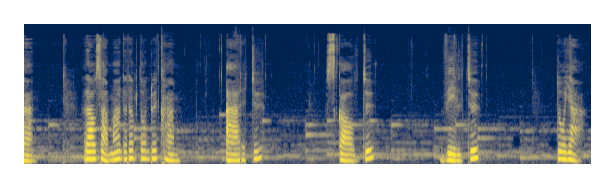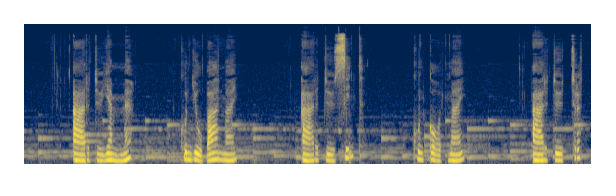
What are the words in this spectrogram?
กัน เราสามารถเริ่มต้นด้วยคำ är du ska du vil du ตัวอย่าง är du hemma คุณอยู่บ้านไหม är du sint คุณโกรธไหม är du trött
